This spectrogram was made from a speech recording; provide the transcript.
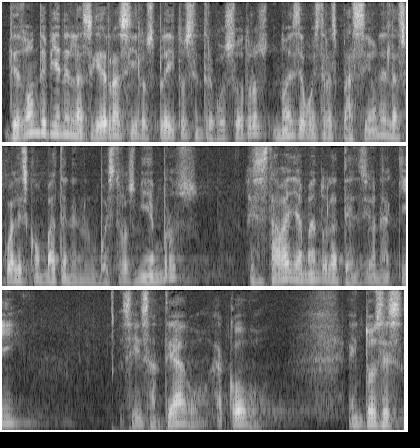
¿De dónde vienen las guerras y los pleitos entre vosotros? ¿No es de vuestras pasiones las cuales combaten en vuestros miembros? Les estaba llamando la atención aquí. Sí, Santiago, Jacobo. Entonces,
